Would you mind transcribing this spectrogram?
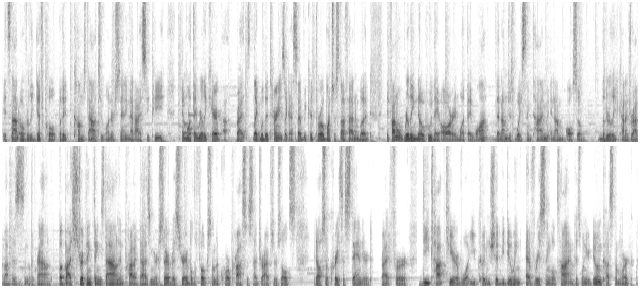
It's not overly difficult, but it comes down to understanding that ICP and what they really care about, right? Like with attorneys, like I said, we could throw a bunch of stuff at them, but if I don't really know who they are and what they want, then I'm just wasting time and I'm also literally kind of drive my business into the ground. But by stripping things down and productizing your service, you're able to focus on the core process that drives results. It also creates a standard, right, for the top tier of what you could and should be doing every single time. Because when you're doing custom work,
